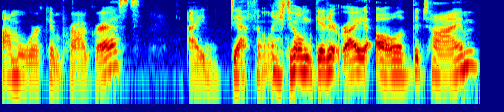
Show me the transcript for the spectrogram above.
I'm a work in progress I definitely don't get it right all of the time.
